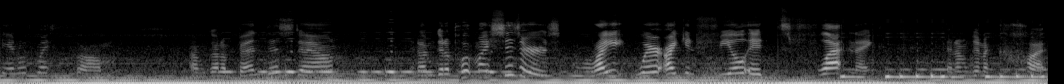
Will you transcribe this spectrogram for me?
can with my thumb. I'm gonna bend this down and I'm gonna put my scissors right where I can feel it flattening and I'm gonna cut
